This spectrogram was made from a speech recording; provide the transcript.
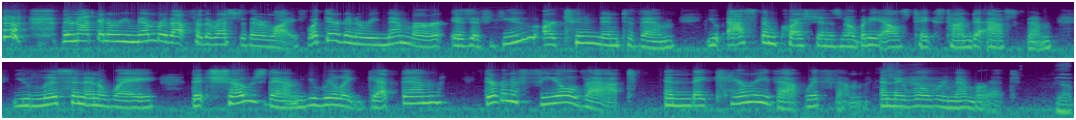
They're not going to remember that for the rest of their life. What they're going to remember is if you are tuned into them you ask them questions nobody else takes time to ask them. You listen in a way that shows them you really get them. They're going to feel that and they carry that with them and they will remember it. Yep.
